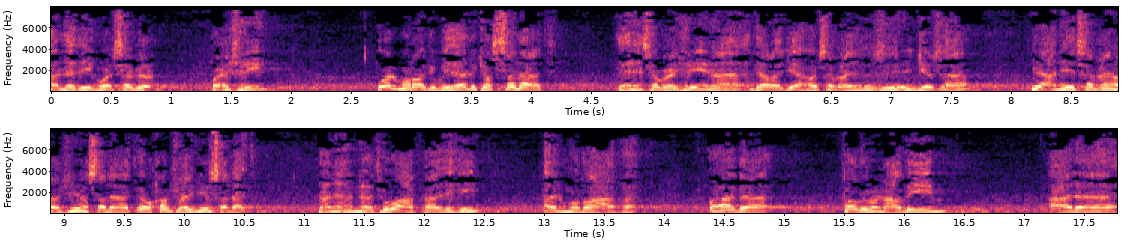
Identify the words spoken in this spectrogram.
الذي هو 27 والمراد بذلك الصلاة يعني 27 درجة أو 27 جزءا يعني 27 صلاة أو 25 صلاة. معناها أنها تضاعف هذه المضاعفة. وهذا فضل عظيم على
